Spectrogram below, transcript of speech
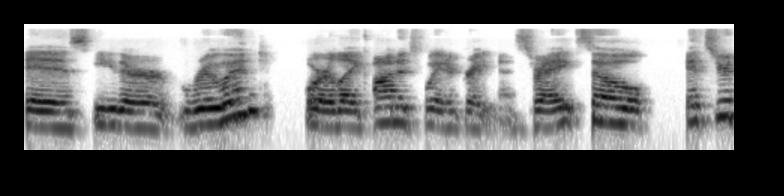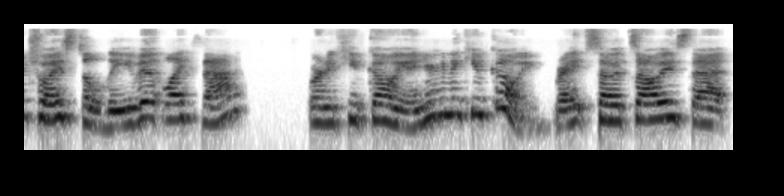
is either ruined or like on its way to greatness, right? So it's your choice to leave it like that or to keep going, and you're going to keep going, right? So it's always that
